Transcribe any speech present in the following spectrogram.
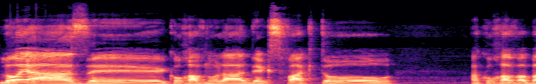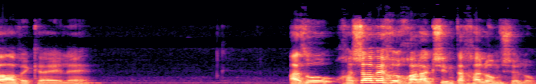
לא היה אז אה, כוכב נולד, אקס פקטור, הכוכב הבא וכאלה. אז הוא חשב איך הוא יוכל להגשים את החלום שלו.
